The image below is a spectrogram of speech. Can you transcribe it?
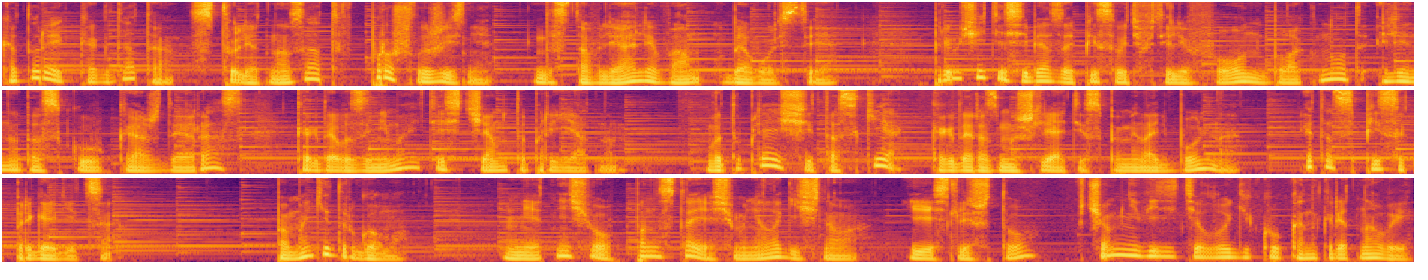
которые когда-то, сто лет назад, в прошлой жизни, доставляли вам удовольствие. Приучите себя записывать в телефон, блокнот или на доску каждый раз, когда вы занимаетесь чем-то приятным. В отупляющей тоске, когда размышлять и вспоминать больно, этот список пригодится. Помоги другому. Нет ничего по-настоящему нелогичного. Есть лишь то, в чем не видите логику конкретно вы.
